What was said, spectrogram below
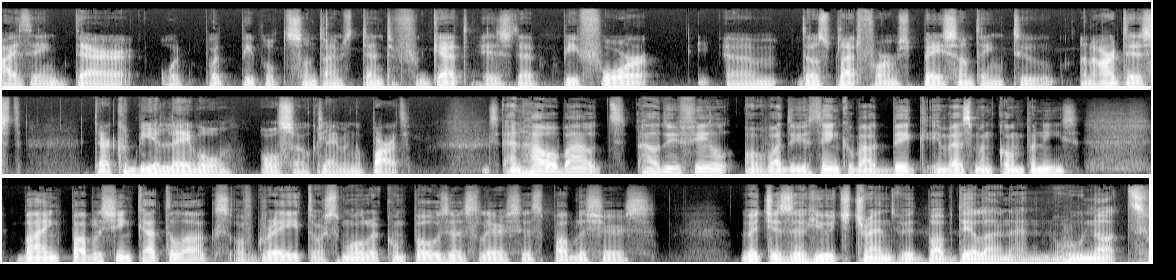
I think there, what, what people sometimes tend to forget is that before um, those platforms pay something to an artist, there could be a label also claiming a part. And how about how do you feel or what do you think about big investment companies buying publishing catalogs of great or smaller composers, lyricists, publishers? which is a huge trend with Bob Dylan and who not.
